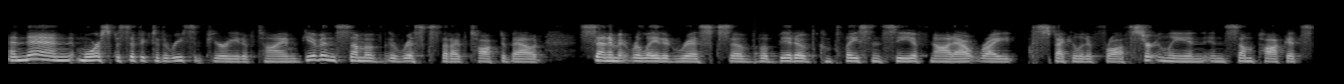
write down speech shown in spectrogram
And then, more specific to the recent period of time, given some of the risks that I've talked about, sentiment related risks of a bit of complacency, if not outright speculative froth, certainly in, in some pockets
